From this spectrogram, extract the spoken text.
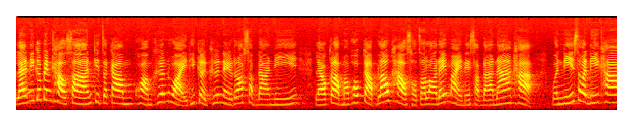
และนี่ก็เป็นข่าวสารกิจกรรมความเคลื่อนไหวที่เกิดขึ้นในรอบสัปดาห์นี้ แล้วกลับมาพบกับเล่าข่าวสจลได้ใหม่ในสัปดาห์หน้าค่ะ วันนี้สวัสดีค่ะ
